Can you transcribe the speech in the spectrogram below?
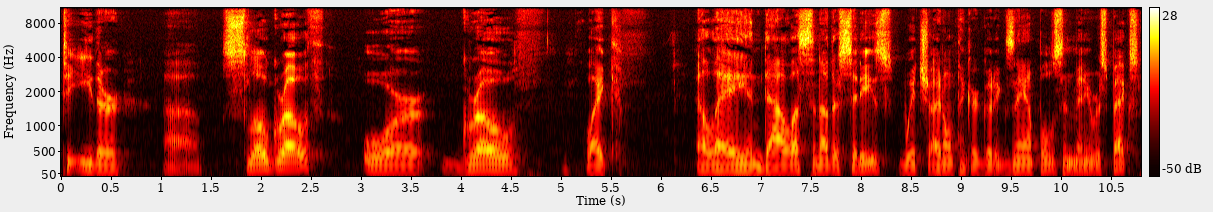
to either uh, slow growth or grow like LA and Dallas and other cities, which I don't think are good examples in many respects,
